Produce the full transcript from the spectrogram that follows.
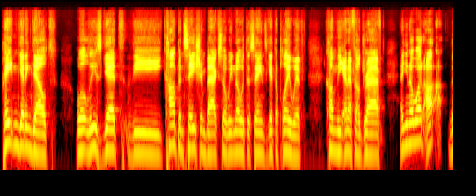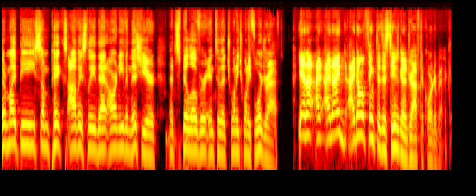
Payton getting dealt. We'll at least get the compensation back, so we know what the Saints get to play with come the NFL draft. And you know what? I, there might be some picks, obviously, that aren't even this year that spill over into the 2024 draft. Yeah, and I I- and I I don't think that this team's going to draft a quarterback.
